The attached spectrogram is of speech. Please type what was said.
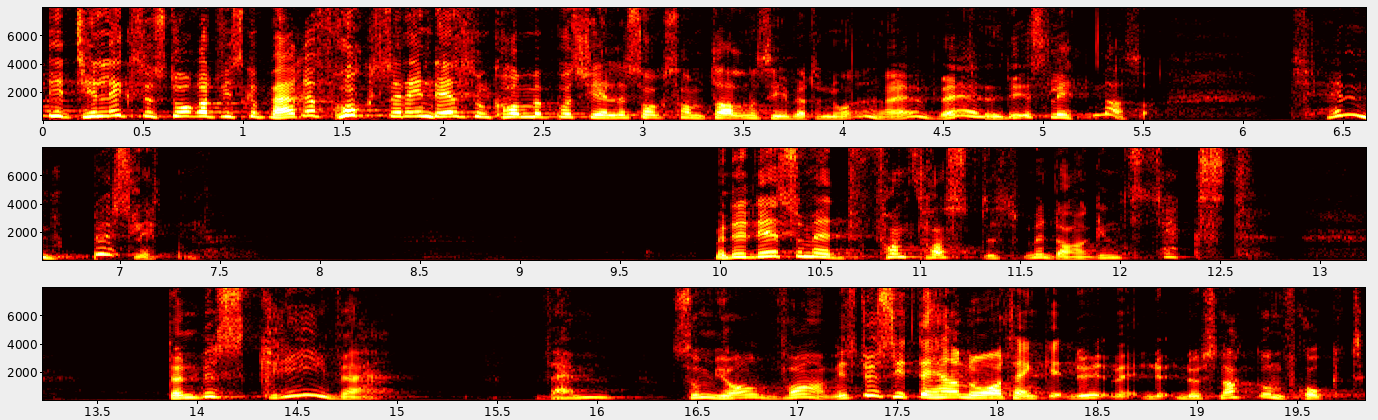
det i tillegg så står at vi skal bære frukt, så er det en del som kommer på sjelesorgsamtalen og sier vet du nå, jeg er veldig sliten. altså. Kjempesliten. Men det er det som er fantastisk med dagens tekst. Den beskriver hvem som gjør hva. Hvis du sitter her nå og tenker du, du, du snakker om frukt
